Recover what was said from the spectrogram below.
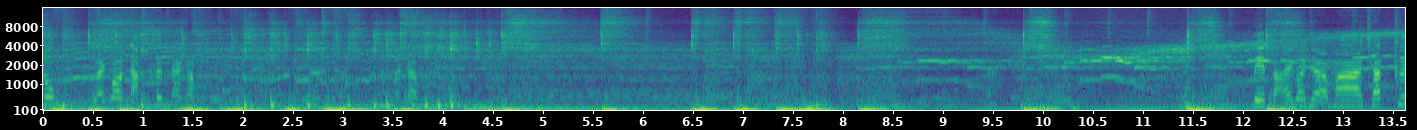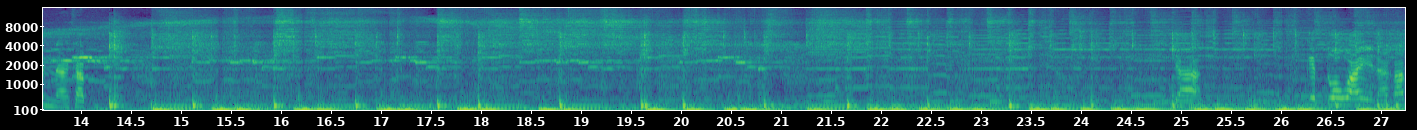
นุ่มและก็หนักขึ้นนะครับนะครับ สสายก็จะมาชัดขึ้นนะครับจะเก็บตัวไวนะครับ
